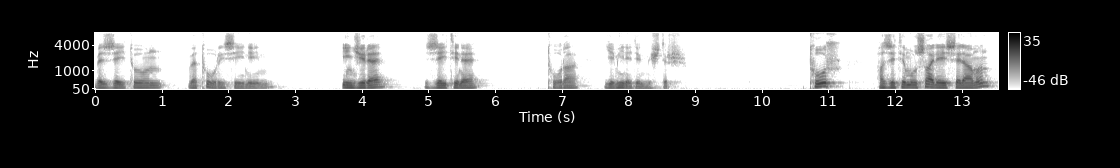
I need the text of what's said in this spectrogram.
ve zeytun ve turi sinin incire, zeytine, tura yemin edilmiştir. Tur, Hz. Musa aleyhisselamın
